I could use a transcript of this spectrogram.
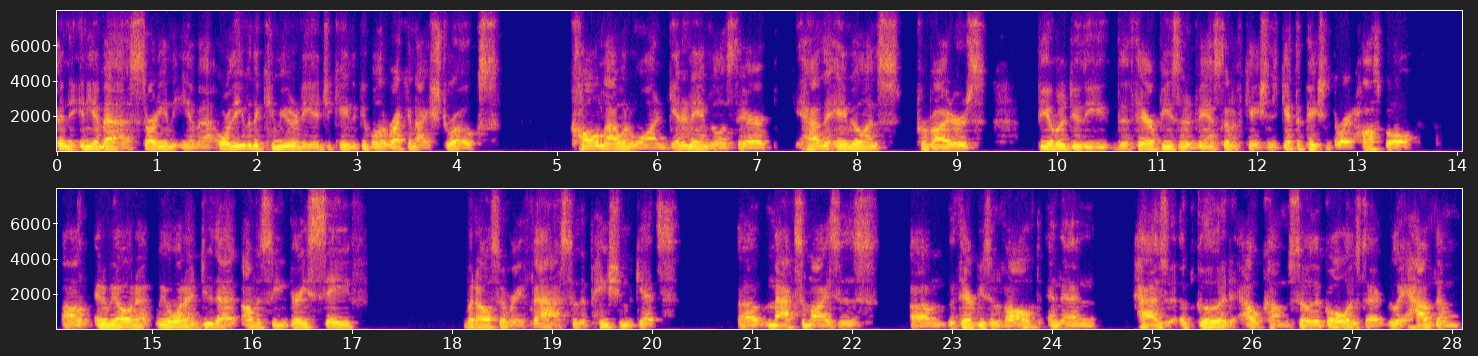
in, in EMS, starting in the EMS, or even the community, educating the people to recognize strokes, call 911, get an ambulance there, have the ambulance providers be able to do the the therapies and advanced notifications, get the patient to the right hospital, um, and we all want to we all want to do that obviously very safe, but also very fast, so the patient gets uh, maximizes um, the therapies involved, and then has a good outcome. So the goal is to really have them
